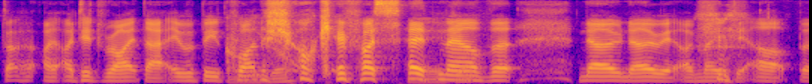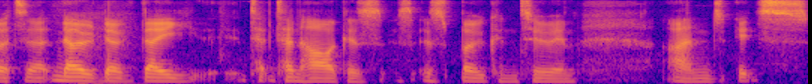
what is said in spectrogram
that, I, I, did write that. It would be quite the go. shock if I said now go. that no, no, it, I made it up. But uh, no, no, they Ten Hag has has spoken to him, and it's.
